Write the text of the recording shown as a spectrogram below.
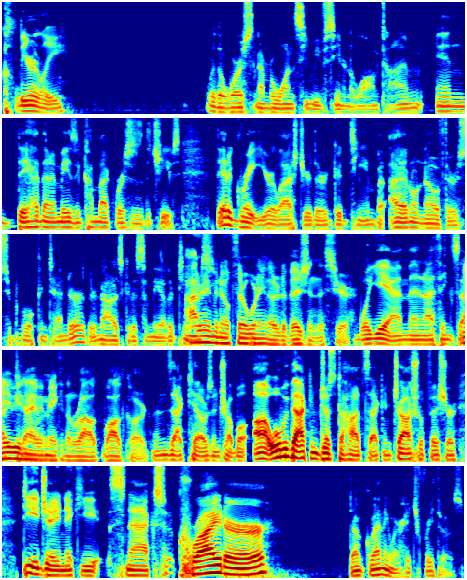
clearly were the worst number one seed we've seen in a long time, and they had that amazing comeback versus the Chiefs. They had a great year last year. They're a good team, but I don't know if they're a Super Bowl contender. They're not as good as some of the other teams. I don't even know if they're winning their division this year. Well, yeah, and then I think Zac Maybe Taylor, not even making the wild, wild card. and Zac Taylor's in trouble. Uh, we'll be back in just a hot second. Joshua Fisher, DJ, Nikki, Snacks, Kreider. Don't go anywhere. Hit your free throws.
